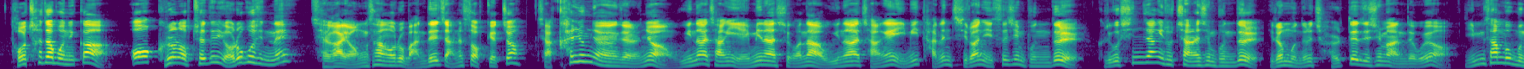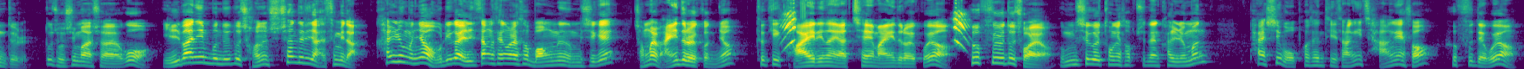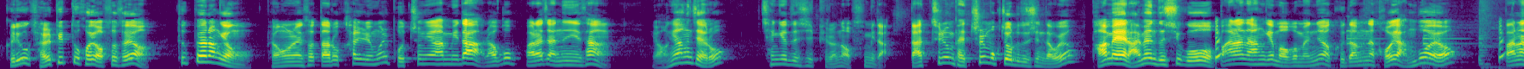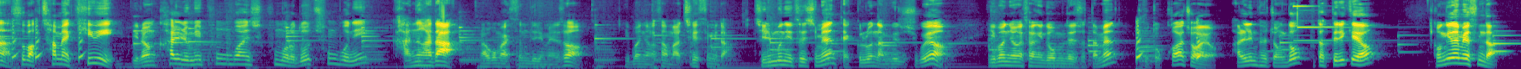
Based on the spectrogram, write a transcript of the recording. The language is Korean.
더 찾아보니까 어 그런 업체들이 여러 곳 있네? 제가 영상으로 만들지 않을 수 없겠죠? 자 칼륨 영양제는요 위나 장이 예민하시거나 위나 장에 이미 다른 질환이 있으신 분들 그리고 신장이 좋지 않으신 분들 이런 분들은 절대 드시면 안 되고요. 임산부 분들도 조심하셔야 하고 일반인 분들도 저는 추천드리지 않습니다. 칼륨은요 우리가 일상생활에서 먹는 음식에 정말 많이 들어있거든요. 특히 과일이나 야채에 많이 들어있고요. 흡수율도 좋아요. 음식을 통해 섭취된 칼륨은 85% 이상이 장에서 흡수되고요. 그리고 결핍도 거의 없어서요. 특별한 경우 병원에서 따로 칼륨을 보충해야 합니다 라고 말하지 않는 이상 영양제로 챙겨 드실 필요는 없습니다. 나트륨 배출 목적으로 드신다고요? 밤에 라면 드시고 바나나 한 개 먹으면요. 그 다음날 거의 안 부어요. 바나나, 수박, 참외, 키위 이런 칼륨이 풍부한 식품으로도 충분히 가능하다 라고 말씀드리면서 이번 영상 마치겠습니다. 질문 있으시면 댓글로 남겨주시고요. 이번 영상이 도움되셨다면 구독과 좋아요, 알림 설정도 부탁드릴게요. 건기남이었습니다.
